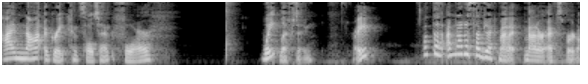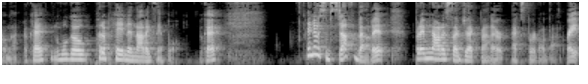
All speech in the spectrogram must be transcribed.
I'm not a great consultant for weightlifting, right? Not the, I'm not a subject matter, matter expert on that. Okay. We'll go put a pin in that example. Okay. I know some stuff about it, but I'm not a subject matter expert on that, right?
